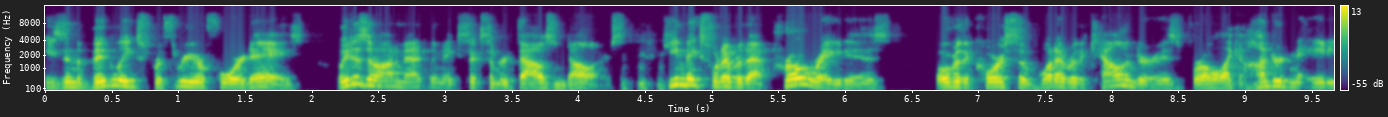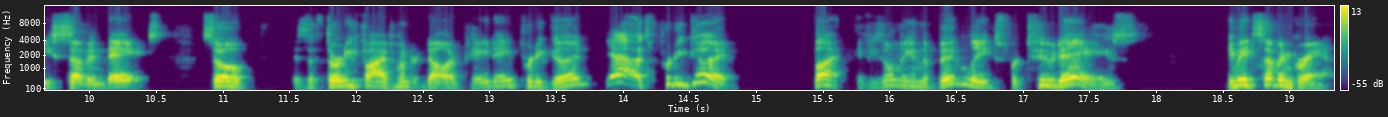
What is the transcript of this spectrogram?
He's in the big leagues for three or four days. Well, he doesn't automatically make $600,000. he makes whatever that pro rate is over the course of whatever the calendar is for like 187 days. So is a $3,500 payday pretty good? Yeah, that's pretty good. But if he's only in the big leagues for two days, he made seven grand.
